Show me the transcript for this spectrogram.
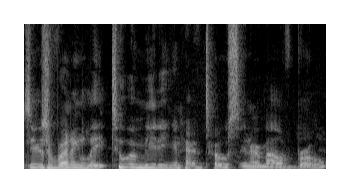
She was running late to a meeting and had toast in her mouth, bro.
